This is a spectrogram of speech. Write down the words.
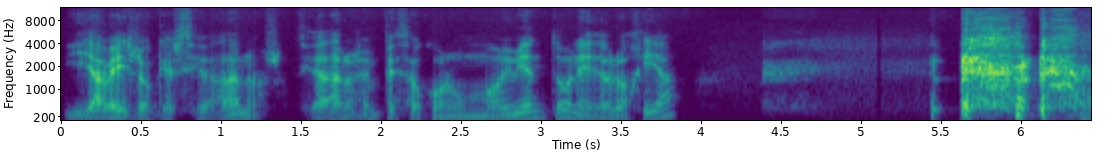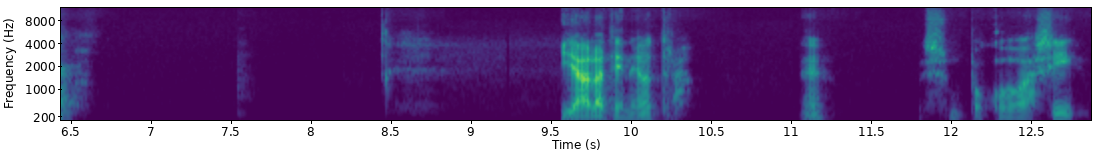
Y ya veis lo que es Ciudadanos. Ciudadanos empezó con un movimiento, una ideología. y ahora tiene otra. ¿eh? Es un poco así,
